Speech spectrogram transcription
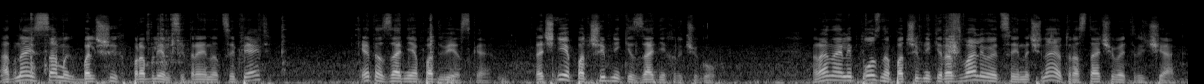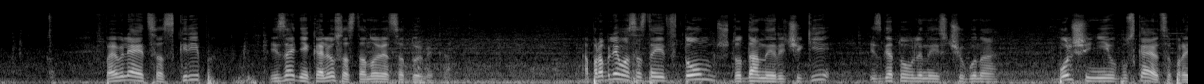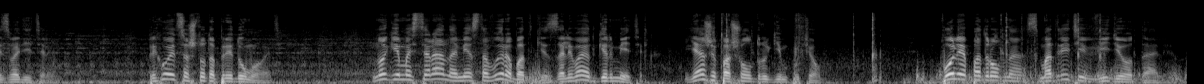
Одна из самых больших проблем Citroёn C5 это задняя подвеска, точнее подшипники задних рычагов. Рано или поздно подшипники разваливаются и начинают растачивать рычаг. Появляется скрип, и задние колеса становятся домиком. А проблема состоит в том, что данные рычаги, изготовленные из чугуна, больше не выпускаются производителем. Приходится что-то придумывать. Многие мастера на место выработки заливают герметик. Я же пошел другим путем. Более подробно смотрите в видео далее.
